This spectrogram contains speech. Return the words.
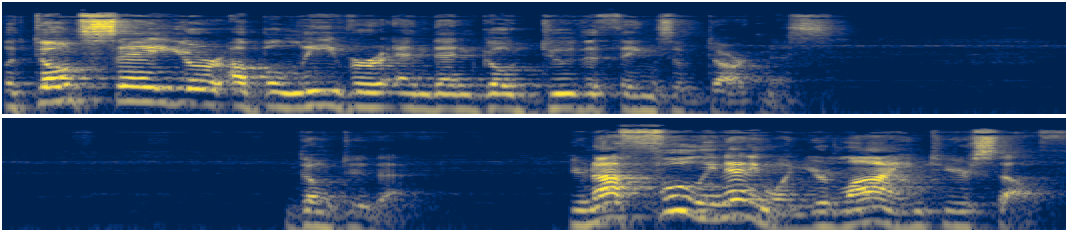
But don't say you're a believer and then go do the things of darkness. Don't do that. You're not fooling anyone, you're lying to yourself.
